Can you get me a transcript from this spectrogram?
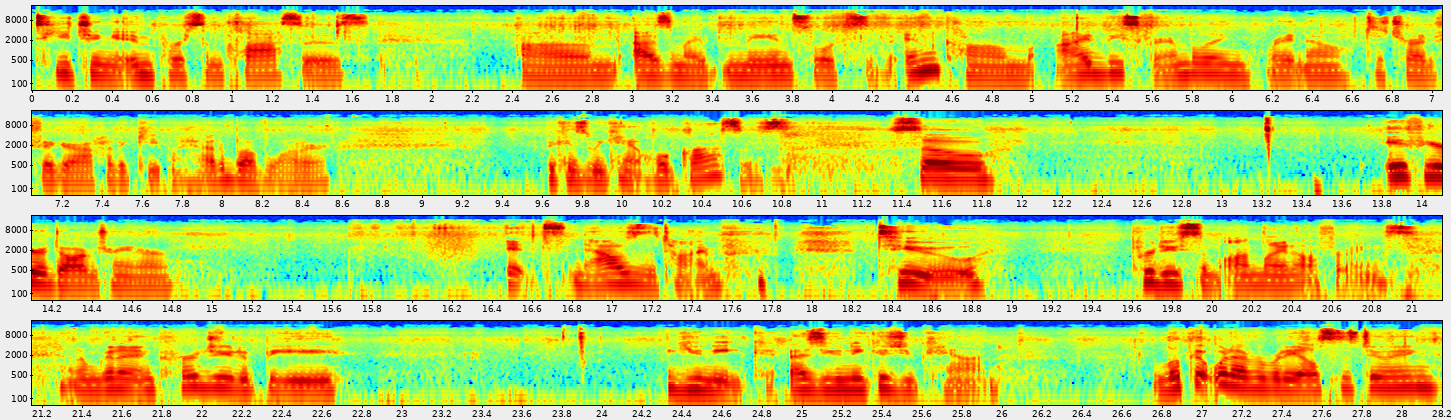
teaching in-person classes um, as my main source of income, I'd be scrambling right now to try to figure out how to keep my head above water because we can't hold classes. So, if you're a dog trainer, it's now's the time to produce some online offerings. And I'm going to encourage you to be unique, as unique as you can. Look at what everybody else is doing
